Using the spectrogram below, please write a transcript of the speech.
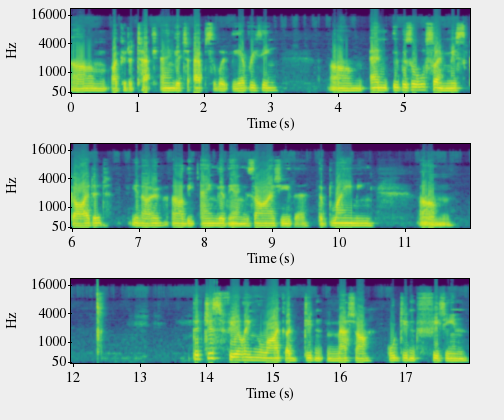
Um, I could attach anger to absolutely everything. Um, and it was also misguided, you know, uh, the anger, the anxiety, the, the blaming. Um, but just feeling like I didn't matter or didn't fit in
